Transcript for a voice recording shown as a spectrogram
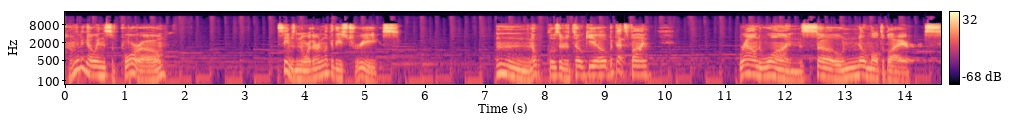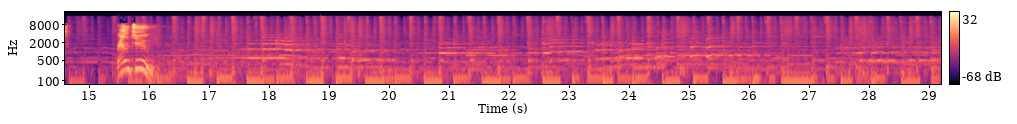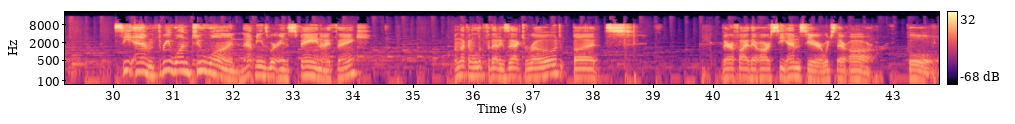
I'm gonna go in Sapporo. Seems northern. Look at these trees. Hmm, nope, closer to Tokyo, but that's fine. Round one, so no multipliers. Round two. CM3121. That means we're in Spain, I think. I'm not going to look for that exact road, but verify there are CMs here, which there are. Cool.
